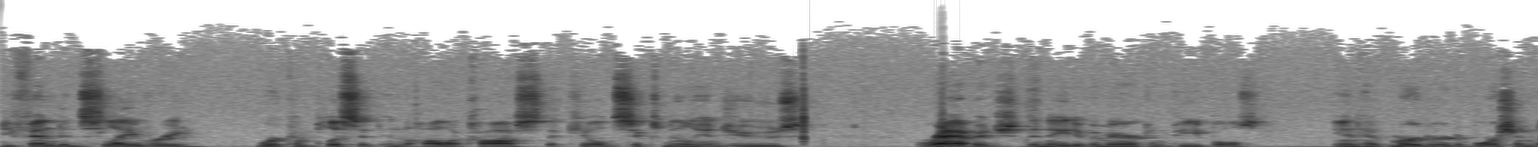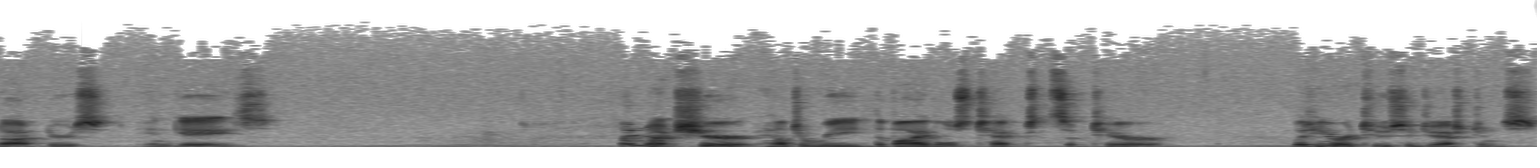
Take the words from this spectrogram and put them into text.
defended slavery, were complicit in the Holocaust that killed six million Jews, ravaged the Native American peoples, and have murdered abortion doctors and gays. I'm not sure how to read the Bible's texts of terror. But here are two suggestions.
